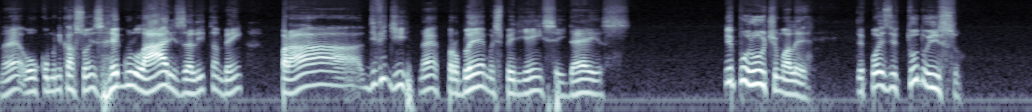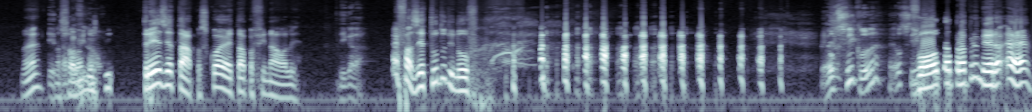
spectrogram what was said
né, ou comunicações regulares ali também para dividir, né? Problema, experiência, ideias. E por último, Ale, depois de tudo isso, né? Etapa nós falamos final. de três etapas. Qual é a etapa final, Ale? Diga lá. É fazer tudo de novo. é o ciclo, né? É o ciclo. Volta para a primeira. É,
